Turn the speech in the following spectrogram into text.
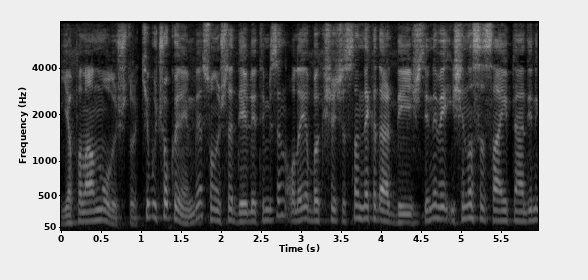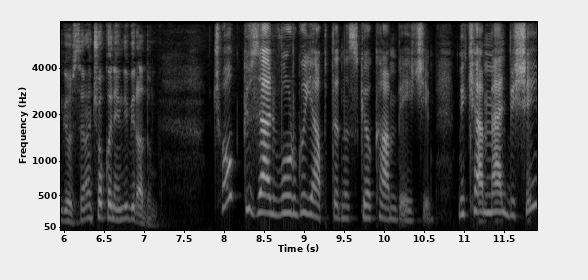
yapılanma oluştu ki bu çok önemli. Sonuçta devletimizin olaya bakış açısına ne kadar değiştiğini ve işi nasıl sahiplendiğini gösteren çok önemli bir adım. Çok güzel vurgu yaptınız Gökhan Beyciğim. Mükemmel bir şey.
